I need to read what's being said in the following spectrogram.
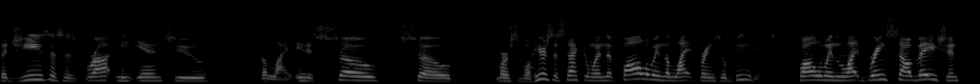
but Jesus has brought me into the light. It is so, so merciful. Here's the second one that following the light brings obedience. Following the light brings salvation.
